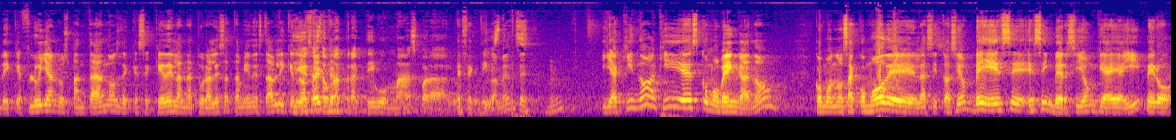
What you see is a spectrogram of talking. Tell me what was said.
de que fluyan los pantanos, de que se quede la naturaleza también estable y que y no es afecte. un atractivo más para los Efectivamente. turistas. Y aquí no, aquí es como venga, ¿no? Como nos acomode la situación, ve ese, esa inversión que hay ahí, pero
